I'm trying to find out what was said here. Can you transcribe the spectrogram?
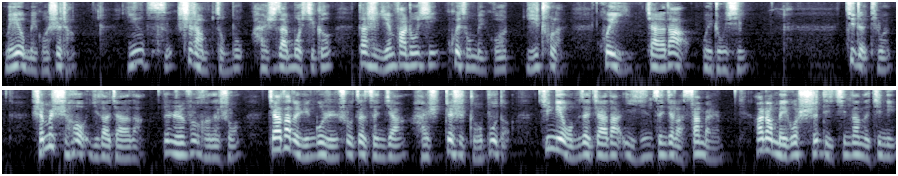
没有美国市场，因此市场总部还是在墨西哥，但是研发中心会从美国移出来，会以加拿大为中心。”记者提问：“什么时候移到加拿大？”任正非回答说：“加拿大的员工人数在增加，还是这是逐步的。今年我们在加拿大已经增加了三百人。”按照美国实体清单的禁令，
